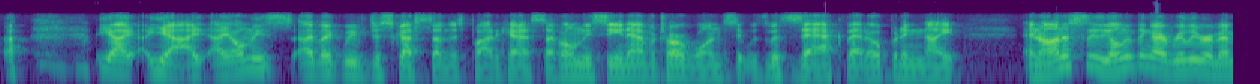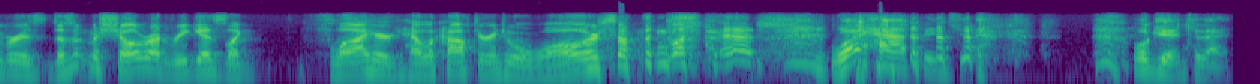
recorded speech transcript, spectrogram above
yeah, yeah. I, I only, I like we've discussed on this podcast. I've only seen Avatar once. It was with Zach that opening night, and honestly, the only thing I really remember is doesn't Michelle Rodriguez like fly her helicopter into a wall or something like that? What happens? we'll get into that.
